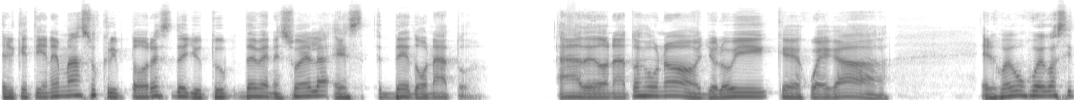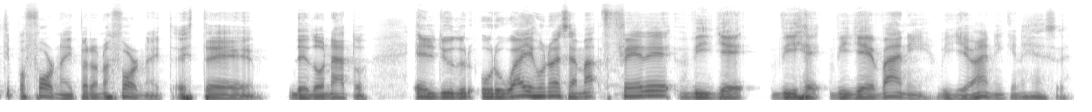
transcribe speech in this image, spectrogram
El que tiene más suscriptores de YouTube de Venezuela es De Donato. Ah, De Donato es uno, yo lo vi que juega. Él juega un juego así tipo Fortnite, pero no es Fortnite. Este, de Donato. El de Uruguay es uno que se llama Fede Ville, Villevani. Villevani, ¿quién es ese?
